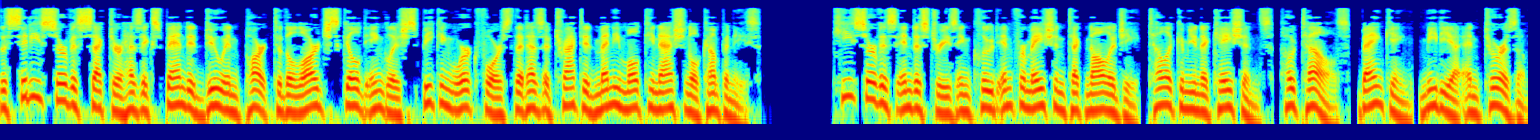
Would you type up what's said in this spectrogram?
The city's service sector has expanded due in part to the large skilled English-speaking workforce that has attracted many multinational companies. Key service industries include information technology, telecommunications, hotels, banking, media and tourism.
